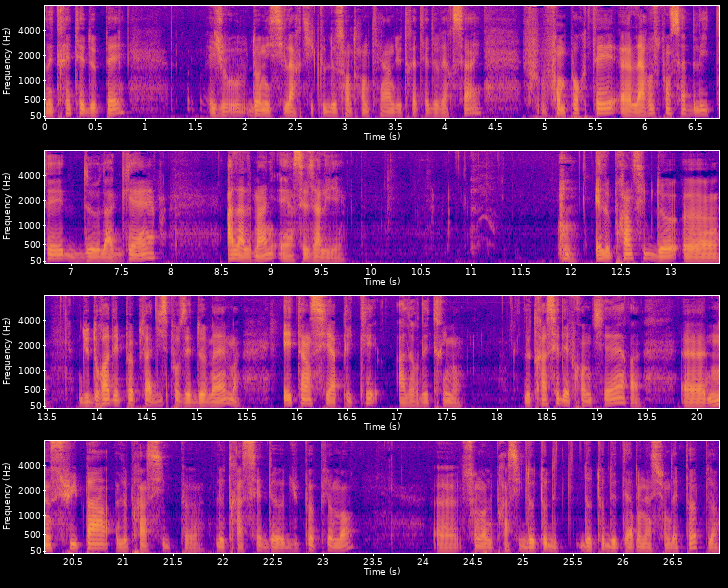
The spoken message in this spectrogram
les traités de paix, et je vous donne ici l'article 231 du traité de Versailles, font porter euh, la responsabilité de la guerre à l'Allemagne et à ses alliés. Et le principe de, du droit des peuples à disposer d'eux-mêmes est ainsi appliqué à leur détriment. Le tracé des frontières euh, ne suit pas le principe, le tracé du peuplement, euh, selon le principe d'autodétermination des peuples,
